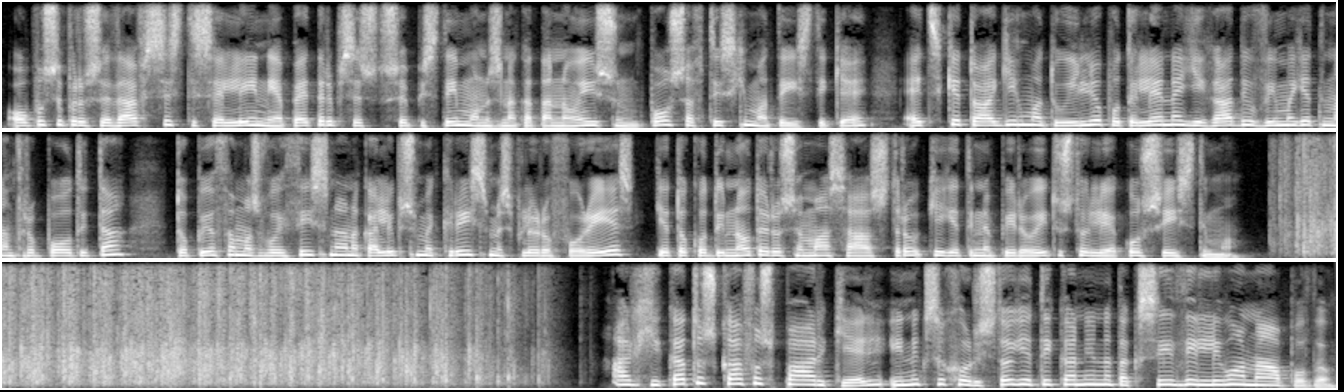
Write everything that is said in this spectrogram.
Όπως η προσεδάφιση στη σελήνη επέτρεψε στους επιστήμονες να κατανοήσουν πώς αυτή σχηματίστηκε, έτσι και το άγγιγμα του ήλιου αποτελεί ένα γιγάντιο βήμα για την ανθρωπότητα, το οποίο θα μας βοηθήσει να ανακαλύψουμε κρίσιμες πληροφορίες για το κοντινότερο σε εμάς άστρο και για την επιρροή του στο ηλιακό σύστημα. Αρχικά το σκάφος Πάρκερ είναι ξεχωριστό γιατί κάνει ένα ταξίδι λίγο ανάποδο.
